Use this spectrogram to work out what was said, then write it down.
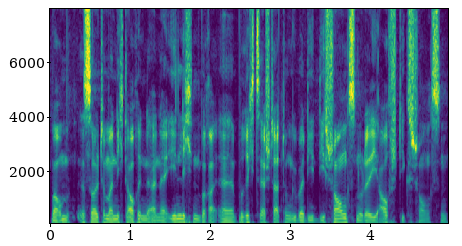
warum sollte man nicht auch in einer ähnlichen äh, Berichterstattung über die, die Chancen oder die Aufstiegschancen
